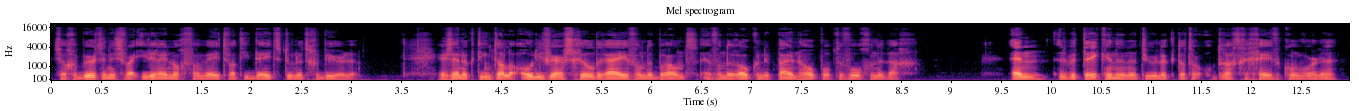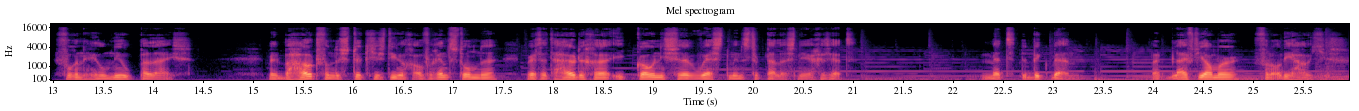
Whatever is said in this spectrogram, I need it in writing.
Zo'n gebeurtenis waar iedereen nog van weet wat hij deed toen het gebeurde. Er zijn ook tientallen olieverfschilderijen van de brand en van de rokende puinhopen op de volgende dag. En het betekende natuurlijk dat er opdracht gegeven kon worden voor een heel nieuw paleis. Met behoud van de stukjes die nog overeind stonden, werd het huidige iconische Westminster Palace neergezet. Met de Big Ben. Maar het blijft jammer van al die houtjes.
